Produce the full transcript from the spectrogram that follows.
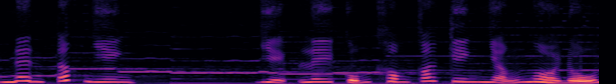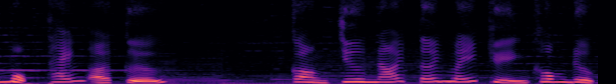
Nên tất nhiên Diệp Ly cũng không có kiên nhẫn ngồi đủ một tháng ở cử. Còn chưa nói tới mấy chuyện không được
